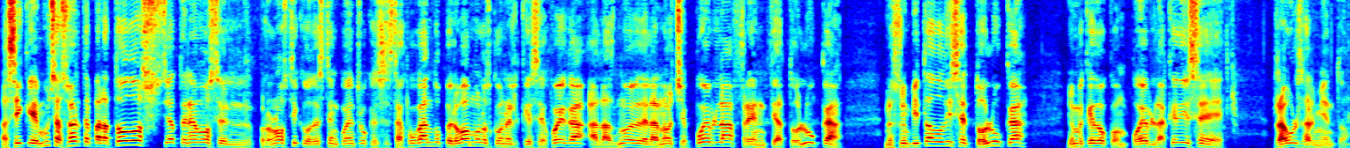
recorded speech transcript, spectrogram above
Así que mucha suerte para todos. Ya tenemos el pronóstico de este encuentro que se está jugando, pero vámonos con el que se juega a las 9 de la noche. Puebla frente a Toluca. Nuestro invitado dice Toluca. Yo me quedo con Puebla. ¿Qué dice Raúl Sarmiento?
